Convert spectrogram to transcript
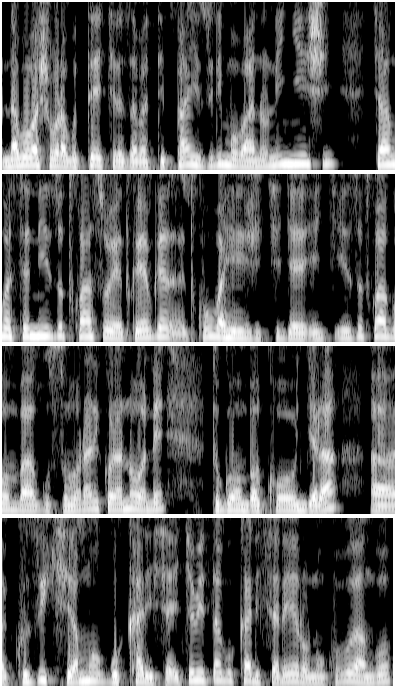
nabo bashobora gutekereza bati payi ziri mu bantu ni nyinshi cyangwa se n'izo twasohoye twebwe twubahirije ikigero izo twagomba gusohora ariko nanone tugomba kongera kuzishyiramo gukarishya. Icyo bita gukarishya rero ni ukuvuga ngo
